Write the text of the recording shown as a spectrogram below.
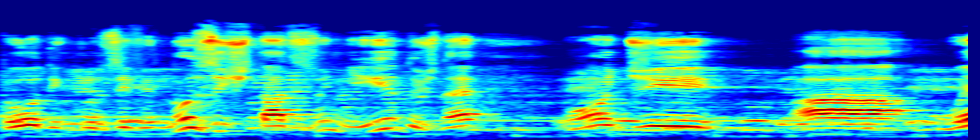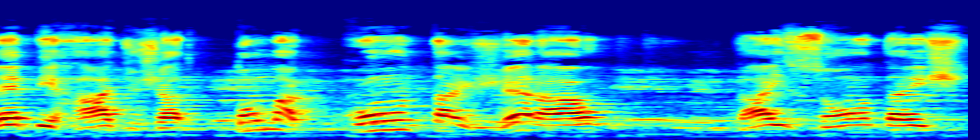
todo, inclusive nos Estados Unidos, né, onde a web rádio já toma conta geral das ondas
